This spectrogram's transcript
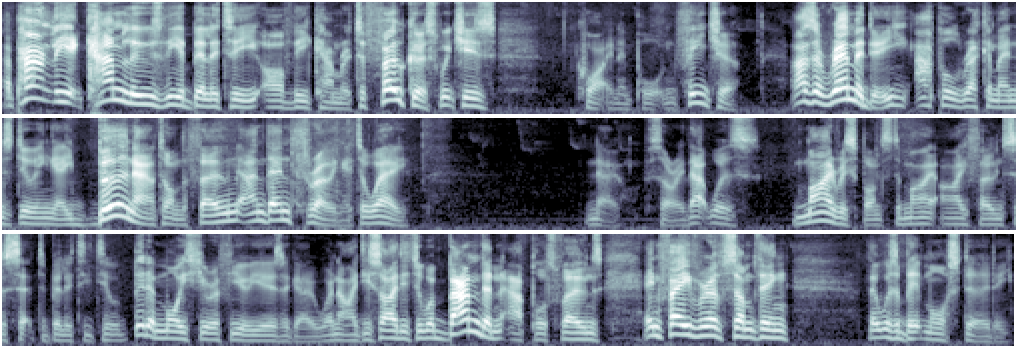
Apparently it can lose the ability of the camera to focus, which is quite an important feature. As a remedy, Apple recommends doing a burnout on the phone and then throwing it away. No, sorry, that was my response to my iPhone's susceptibility to a bit of moisture a few years ago when I decided to abandon Apple's phones in favour of something that was a bit more sturdy.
